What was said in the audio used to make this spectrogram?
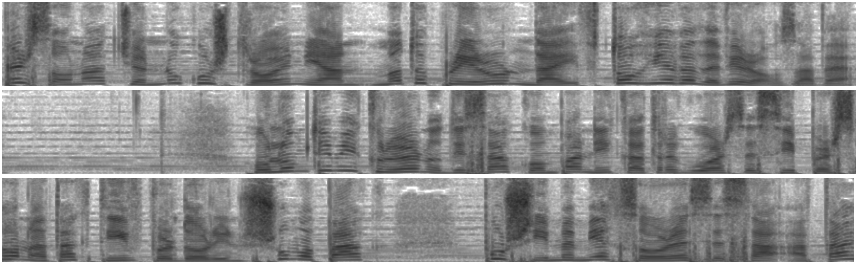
Personat që nuk ushtrojnë janë më të prirur ndaj ftohjeve dhe virozave. Hulumtimi i kryer në disa kompani ka treguar se si personat aktivë përdorin shumë më pak pushime mjekësore se sa ata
